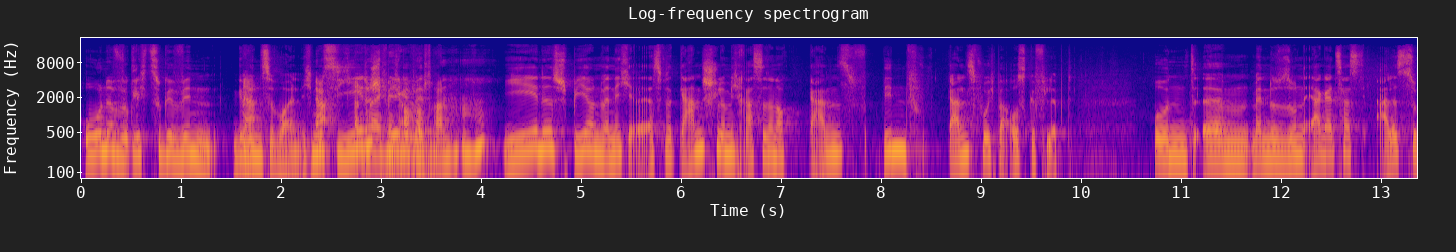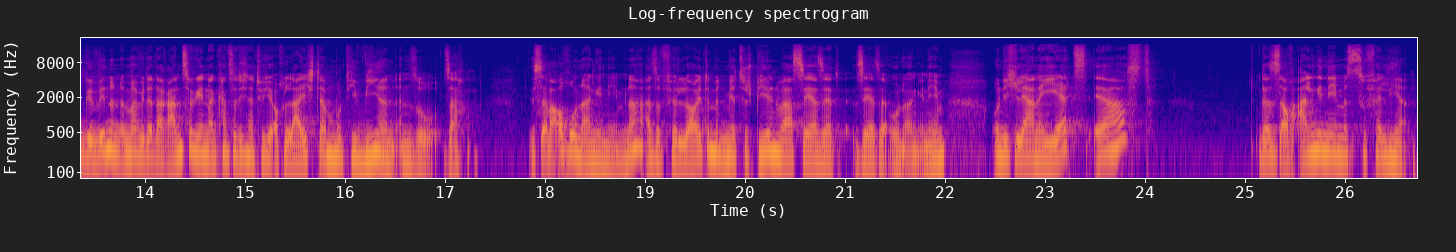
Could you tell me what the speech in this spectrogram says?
ohne wirklich zu gewinnen, gewinnen ja. zu wollen. Ich ja, muss jedes Spiel gewinnen. Mhm. Jedes Spiel und wenn nicht, es wird ganz schlimm, ich raste dann auch ganz, bin ganz furchtbar ausgeflippt. Und ähm, wenn du so einen Ehrgeiz hast, alles zu gewinnen und immer wieder daran zu gehen, dann kannst du dich natürlich auch leichter motivieren in so Sachen. Ist aber auch unangenehm, ne? Also für Leute mit mir zu spielen war es sehr, sehr, sehr, sehr unangenehm. Und ich lerne jetzt erst, dass es auch angenehm ist zu verlieren.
